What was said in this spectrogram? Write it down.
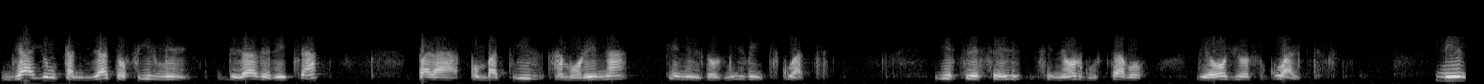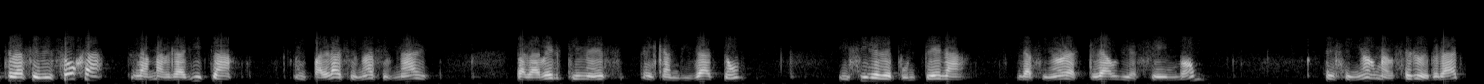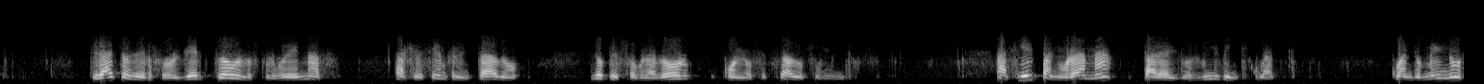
ya hay un candidato firme de la derecha para combatir a Morena en el 2024. Y este es el señor Gustavo de Hoyos Walter. Mientras se deshoja la margarita en Palacio Nacional para ver quién es el candidato y sigue de puntera la señora Claudia Sheinbaum, el señor Marcelo Ebrard trata de resolver todos los problemas a que se ha enfrentado López Obrador Estados Unidos. Así el panorama para el 2024. Cuando menos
